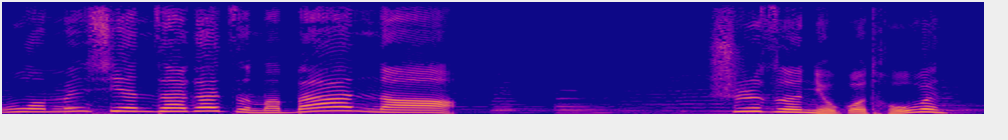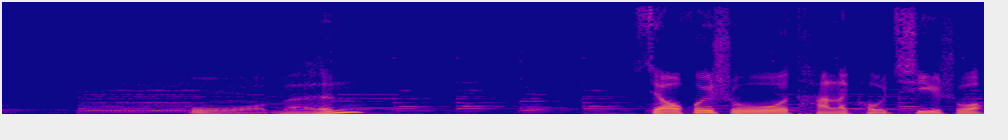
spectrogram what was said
我们现在该怎么办呢？狮子扭过头问：“我们？”小灰鼠叹了口气说：“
